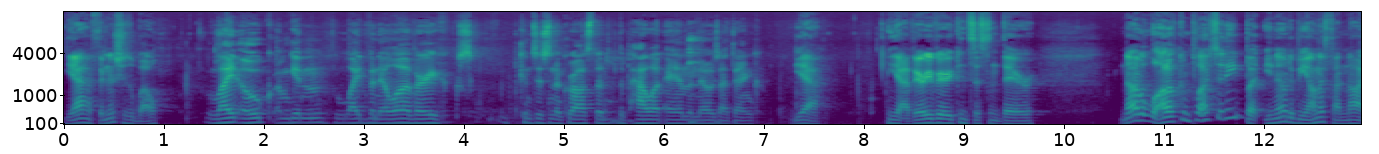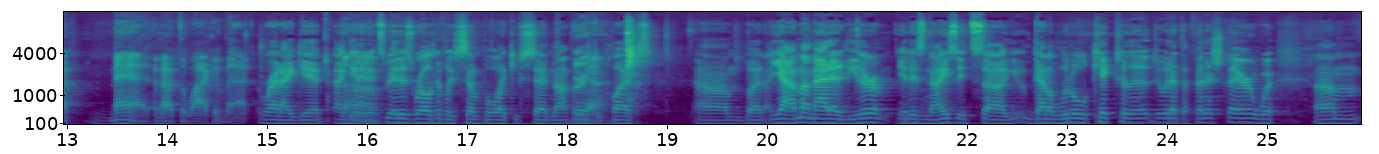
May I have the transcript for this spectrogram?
Yeah, it finishes well. Light oak. I'm getting light vanilla. Very consistent across the, the palate and the nose, I think. Yeah. Yeah, very, very consistent there. Not a lot of complexity, but you know, to be honest, I'm not mad about the lack of that. Right, I get, I get it. It's it is relatively simple, like you said, not very Yeah. complex. Um, but yeah, I'm not mad at it either. It is nice. It's uh, got a little kick to the to it at the finish there, where um,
